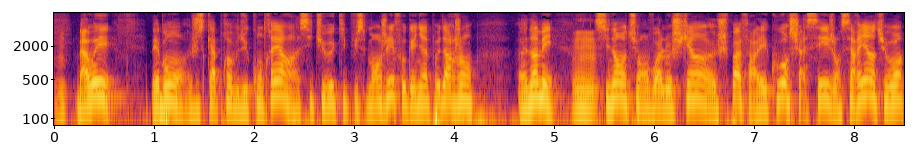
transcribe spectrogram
Mhm. Bah oui, mais bon, jusqu'à preuve du contraire, si tu veux qu'il puisse manger, il faut gagner un peu d'argent. Euh, non, mais Mhm. sinon, tu envoies le chien, euh, je sais pas, faire les courses, chasser, j'en sais rien, tu vois.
